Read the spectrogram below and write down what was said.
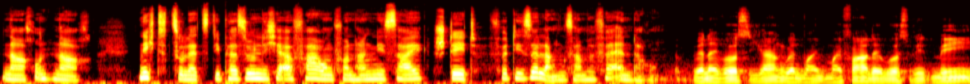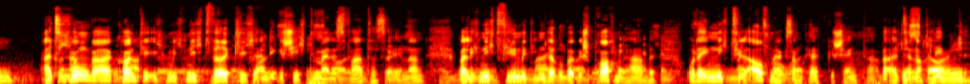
nach und nach. Nicht zuletzt die persönliche Erfahrung von Hang Nisai steht für diese langsame Veränderung. When I was young, when my, my father was with me, als ich jung war, konnte ich mich nicht wirklich an die Geschichte meines Vaters erinnern, weil ich nicht viel mit ihm darüber gesprochen habe oder ihm nicht viel Aufmerksamkeit geschenkt habe, als er noch lebte.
